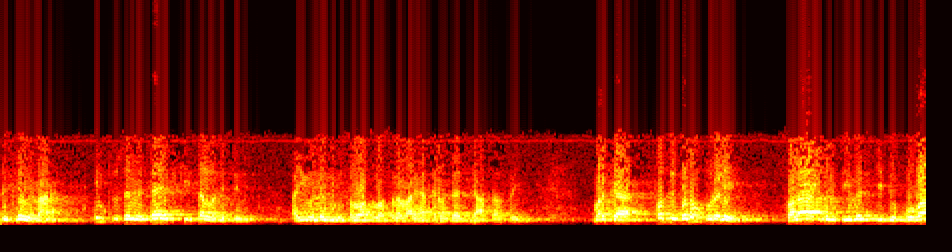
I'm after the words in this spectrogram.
dhisay wey maana intuusan masaajidkiisa la dhisin ayuu nabigu salawatulli waslamu aleyh halkaa masaajidka aasaasay. Marka fadli badan buu laleeyahy salaatun fii masjidi quba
